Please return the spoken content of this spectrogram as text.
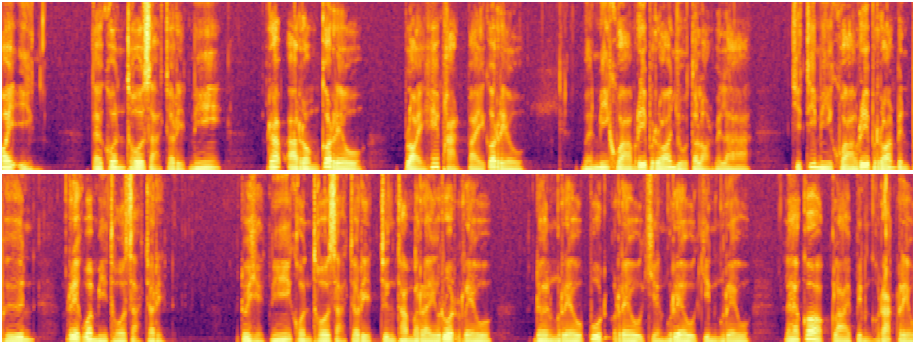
อ้อยอิง แต่คนโทสะจริตนี้ รับอารมณ์ก็เร็ว ปล่อยให้ผ่านไปก็เร็ว เหมือนมีความรีบร้อนอยู่ตลอดเวลา จิตที่มีความรีบร้อนเป็นพื้น เรียกว่ามีโทสะจริต ด้วยเหตุนี้คนโทสะจริตจึงทำอะไรรวดเร็ว เดินเร็วพูดเร็ว เขียนเร็วกินเร็ว แล้วก็กลายเป็นรักเร็ว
